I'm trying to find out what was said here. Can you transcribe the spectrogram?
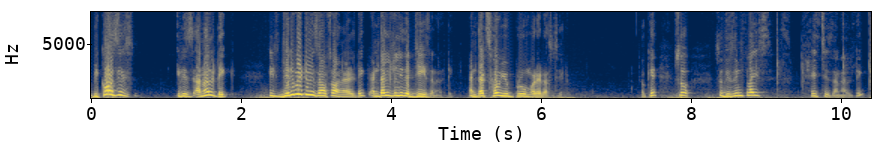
because it is analytic its derivative is also analytic and that will tell you that G is analytic. And that is how you prove Morera's theorem. Okay. So, so this implies H is analytic.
